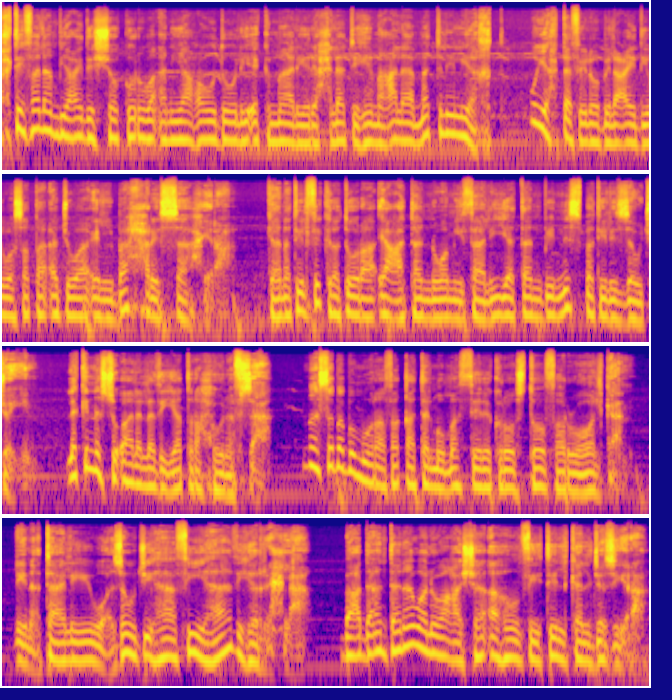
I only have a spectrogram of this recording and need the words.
احتفالا بعيد الشكر وأن يعودوا لإكمال رحلتهم على متن اليخت. ويحتفلوا بالعيد وسط أجواء البحر الساحرة. كانت الفكرة رائعة ومثالية بالنسبة للزوجين. لكن السؤال الذي يطرح نفسه ما سبب مرافقة الممثل كريستوفر ووكن لناتالي وزوجها في هذه الرحلة؟ بعد أن تناولوا عشاءهم في تلك الجزيرة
